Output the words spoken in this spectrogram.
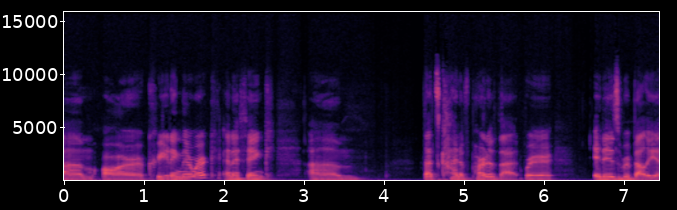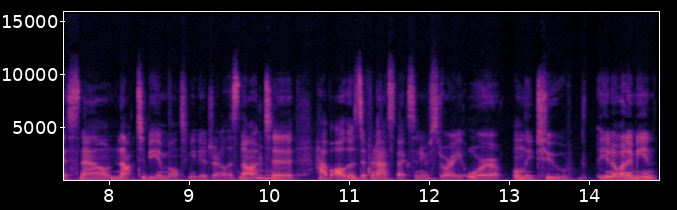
um, are creating their work. And I think um, that's kind of part of that, where it is rebellious now not to be a multimedia journalist, not to have all those different aspects in your story or only two. You know what I mean?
